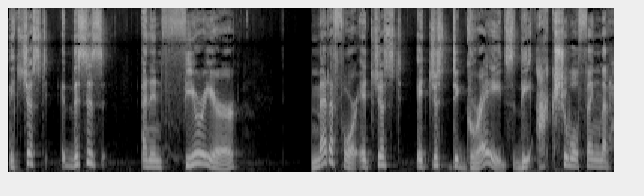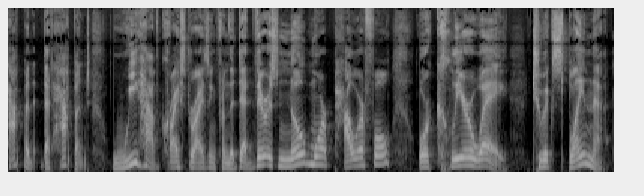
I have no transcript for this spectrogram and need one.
it's just this is an inferior metaphor. It just it just degrades the actual thing that happened that happened. We have Christ rising from the dead. There is no more powerful or clear way to explain that.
